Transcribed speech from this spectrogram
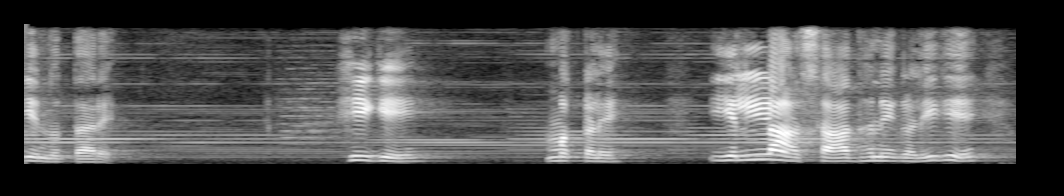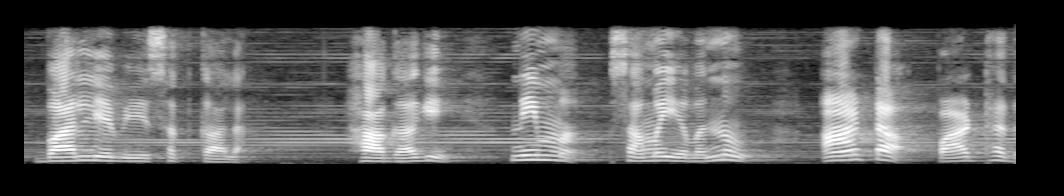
ಎನ್ನುತ್ತಾರೆ. ಹೀಗೆ ಮಕ್ಕಳೇ, ಎಲ್ಲ ಸಾಧನೆಗಳಿಗೆ ಬಾಲ್ಯವೇ ಸತ್ಕಾಲ. ಹಾಗಾಗಿ ನಿಮ್ಮ ಸಮಯವನ್ನು ಆಟ ಪಾಠದ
